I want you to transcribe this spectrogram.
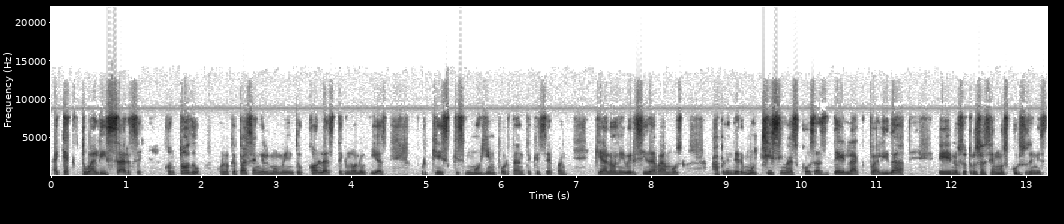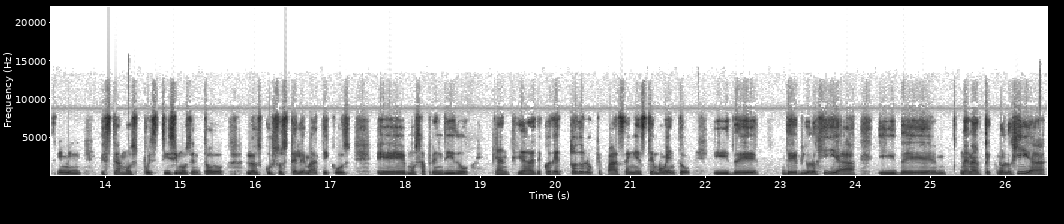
hay que actualizarse con todo, con lo que pasa en el momento, con las tecnologías, porque es que es muy importante que sepan que a la universidad vamos a aprender muchísimas cosas de la actualidad. Eh, nosotros hacemos cursos en streaming, estamos puestísimos en todos los cursos telemáticos, eh, hemos aprendido cantidades de de todo lo que pasa en este momento y de de biología y de nanotecnología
